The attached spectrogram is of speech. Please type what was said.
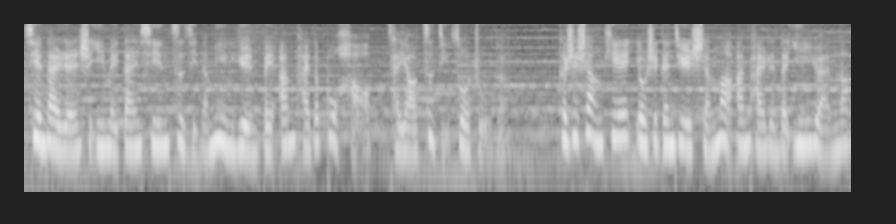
现代人是因为担心自己的命运被安排的不好，才要自己做主的。可是上天又是根据什么安排人的姻缘呢？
